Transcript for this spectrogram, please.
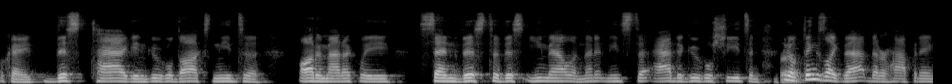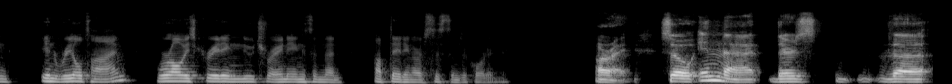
okay, this tag in Google Docs need to automatically send this to this email and then it needs to add to Google Sheets and, right. you know, things like that that are happening in real time we're always creating new trainings and then updating our systems accordingly. All right. So in that, there's the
